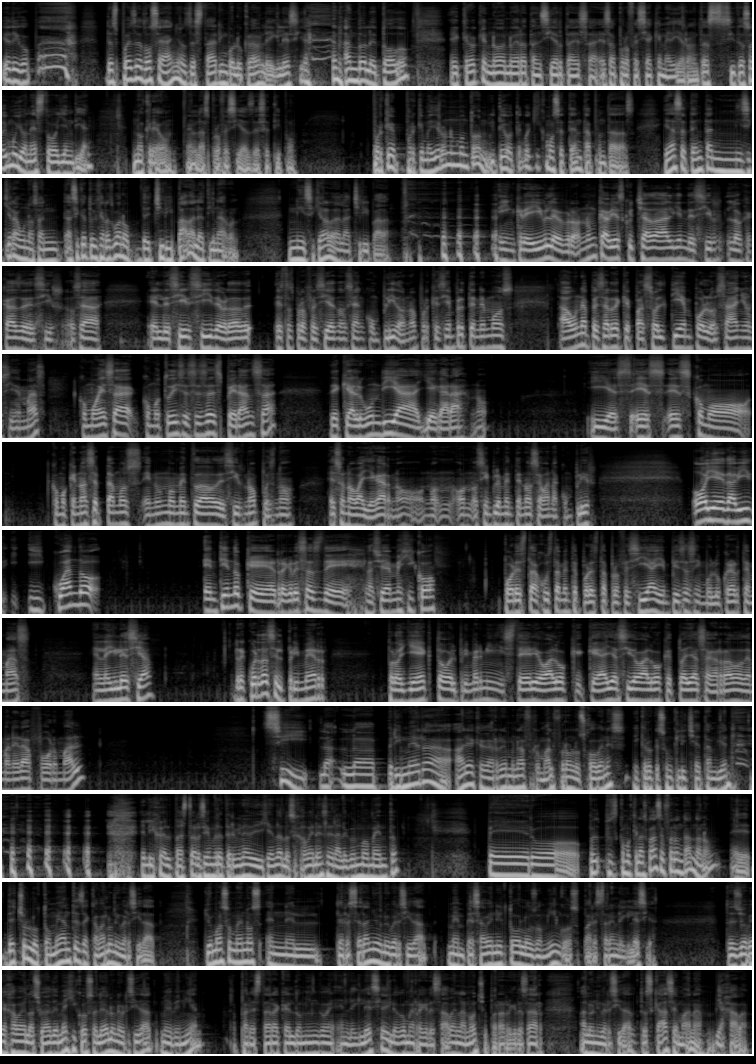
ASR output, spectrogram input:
Yo digo, ah, después de 12 años de estar involucrado en la iglesia, dándole todo, eh, creo que no, no era tan cierta esa, esa profecía que me dieron. Entonces, si te soy muy honesto hoy en día, no creo en las profecías de ese tipo. ¿Por qué? Porque me dieron un montón. Y te digo, tengo aquí como 70 apuntadas. Y esas 70 ni siquiera una. O sea, así que tú dijeras, bueno, de chiripada le atinaron. Ni siquiera la de la chiripada. Increíble, bro. Nunca había escuchado a alguien decir lo que acabas de decir. O sea, el decir sí, de verdad, estas profecías no se han cumplido, ¿no? Porque siempre tenemos, aún a pesar de que pasó el tiempo, los años y demás, como esa, como tú dices, esa esperanza de que algún día llegará, ¿no? Y es, es, es como, como que no aceptamos en un momento dado decir, no, pues no, eso no va a llegar, ¿no? O, no, o simplemente no se van a cumplir. Oye, David, ¿y cuándo? Entiendo que regresas de la Ciudad de México por esta, justamente por esta profecía y empiezas a involucrarte más en la iglesia. ¿Recuerdas el primer proyecto, el primer ministerio, algo que, que, haya sido algo que tú hayas agarrado de manera formal? Sí, la, la, primera área que agarré de manera formal fueron los jóvenes, y creo que es un cliché también. el hijo del pastor siempre termina dirigiendo a los jóvenes en algún momento. Pero, pues, pues como que las cosas se fueron dando, ¿no? Eh, de hecho, lo tomé antes de acabar la universidad. Yo más o menos en el tercer año de universidad me empecé a venir todos los domingos para estar en la iglesia. Entonces yo viajaba de la Ciudad de México, salía de la universidad, me venía para estar acá el domingo en la iglesia y luego me regresaba en la noche para regresar a la universidad. Entonces cada semana viajaba.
